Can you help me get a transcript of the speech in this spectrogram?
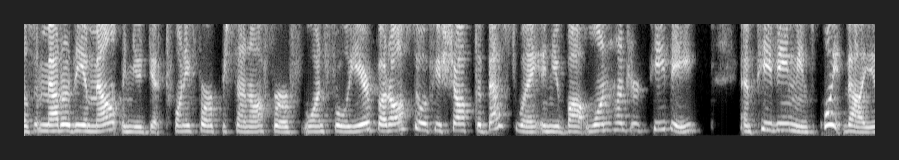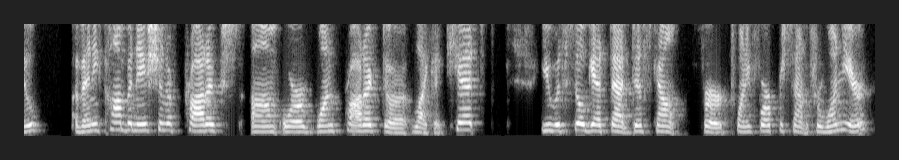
Doesn't matter the amount, and you'd get 24% off for one full year. But also, if you shop the best way and you bought 100 PV, and PV means point value of any combination of products um, or one product or like a kit, you would still get that discount for 24% for one year.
